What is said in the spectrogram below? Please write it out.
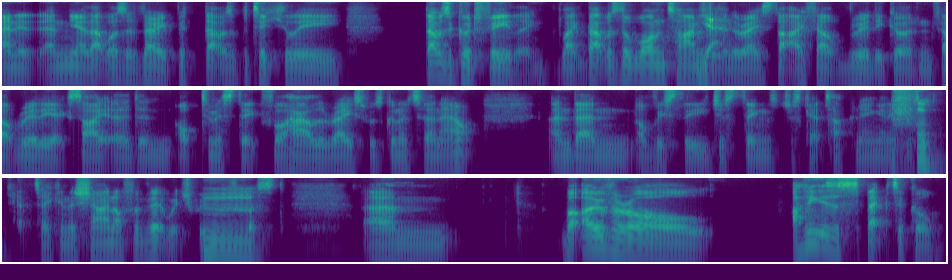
and it and yeah, that was a very that was a particularly that was a good feeling. Like that was the one time Yeah. during the race that I felt really good and felt really excited and optimistic for how the race was going to turn out. And then obviously just things just kept happening and it just kept taking the shine off of it, which we Mm. discussed. Um, but overall, I think it's a spectacle.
